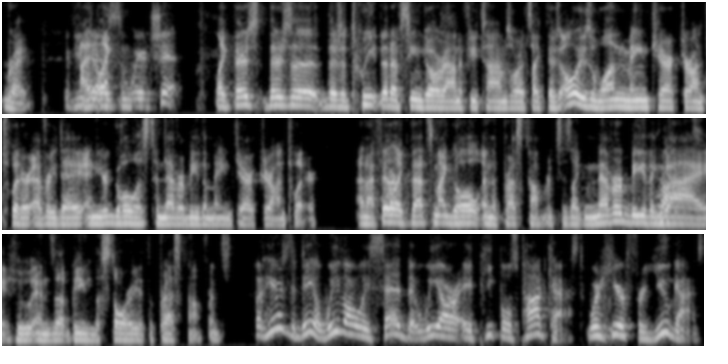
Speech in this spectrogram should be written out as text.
Right. If you I like- some weird shit. like there's there's a there's a tweet that I've seen go around a few times where it's like there's always one main character on Twitter every day, and your goal is to never be the main character on Twitter. And I feel like that's my goal in the press conference is like never be the Right. guy who ends up being the story at the press conference. But here's the deal. We've always said that we are a people's podcast. We're here for you guys.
